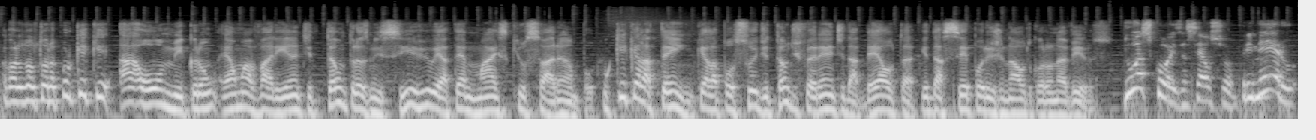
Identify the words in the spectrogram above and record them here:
Agora, doutora, por que, que a Omicron é uma variante tão transmissível e até mais que o sarampo? O que, que ela tem que ela possui de tão diferente da Delta e da cepa original do coronavírus? Duas coisas, Celso. Primeiro,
